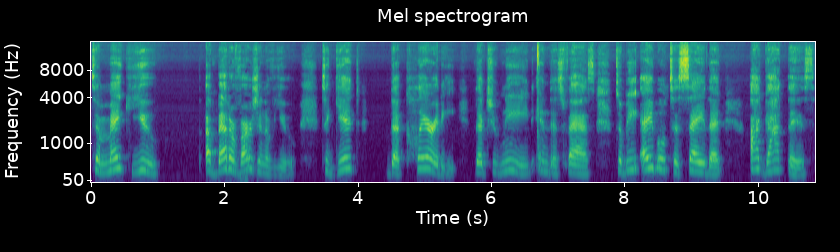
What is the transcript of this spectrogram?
to make you a better version of you, to get the clarity that you need in this fast, to be able to say that I got this.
